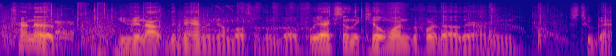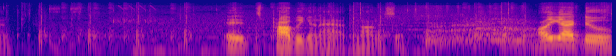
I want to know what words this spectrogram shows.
I'm trying to even out the damage on both of them, but if we accidentally kill one before the other, I mean, it's too bad. It's probably gonna happen, honestly. All you gotta do,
